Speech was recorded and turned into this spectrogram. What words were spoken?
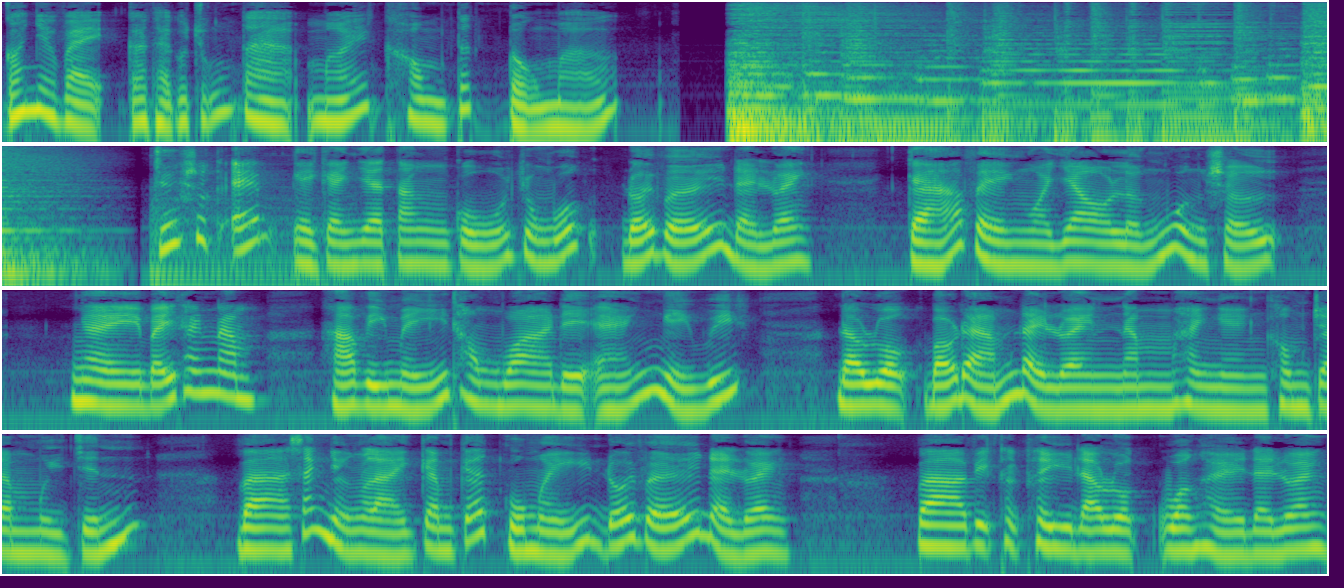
Có như vậy, cơ thể của chúng ta mới không tích tụ mỡ. Trước sức ép ngày càng gia tăng của Trung Quốc đối với Đài Loan, cả về ngoại giao lẫn quân sự, ngày 7 tháng 5, Hạ viện Mỹ thông qua đề án nghị quyết đạo luật bảo đảm Đài Loan năm 2019 và xác nhận lại cam kết của Mỹ đối với Đài Loan và việc thực thi đạo luật quan hệ Đài Loan,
